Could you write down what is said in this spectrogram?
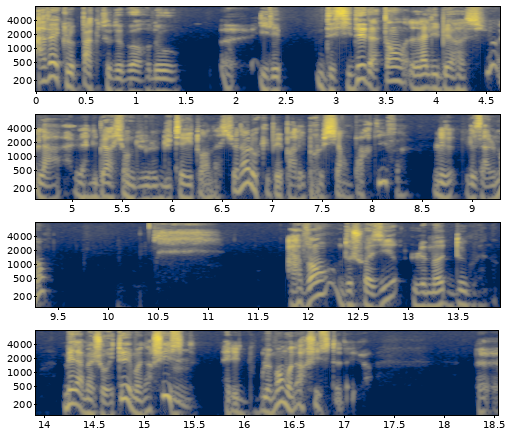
Avec le pacte de Bordeaux, euh, il est décidé d'attendre la libération, la, la libération du, du, territoire national occupé par les Prussiens en partie, enfin, les, les, Allemands, avant de choisir le mode de gouvernement. Mais la majorité est monarchiste. Mmh. Elle est doublement monarchiste d'ailleurs. Euh,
